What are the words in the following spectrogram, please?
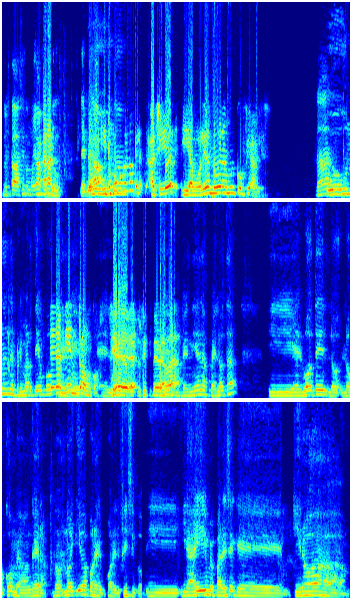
No estaba siendo muy ágil. Claro. Le pegaba. Y tampoco creo que Achiller y Arboleda no eran muy confiables. Claro. Hubo uno en el primer tiempo. Eran que bien troncos, el- sí, sí, de verdad. Venía la pelota y el bote lo, lo come a Banguera. No, no llega por el, por el físico. Y, y ahí me parece que Quiroga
